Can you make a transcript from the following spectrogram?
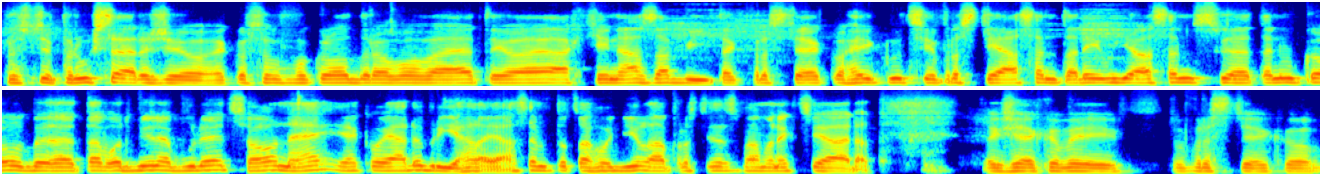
Prostě průser, že jo, jako jsou okolo drovové, ty a chtějí nás zabít, tak prostě jako hej kluci, prostě já jsem tady, udělal jsem ten úkol, ta odměna bude, co, ne, jako já dobrý, hele, já jsem to zahodil a prostě se s váma nechci hádat. Takže jakoby to prostě jako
